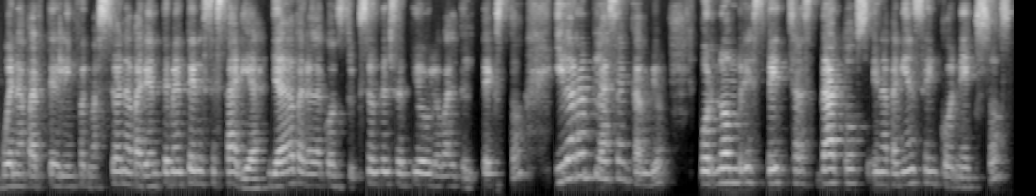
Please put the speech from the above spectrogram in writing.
buena parte de la información aparentemente necesaria ya para la construcción del sentido global del texto y la reemplaza, en cambio, por nombres, fechas, datos en apariencia inconexos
